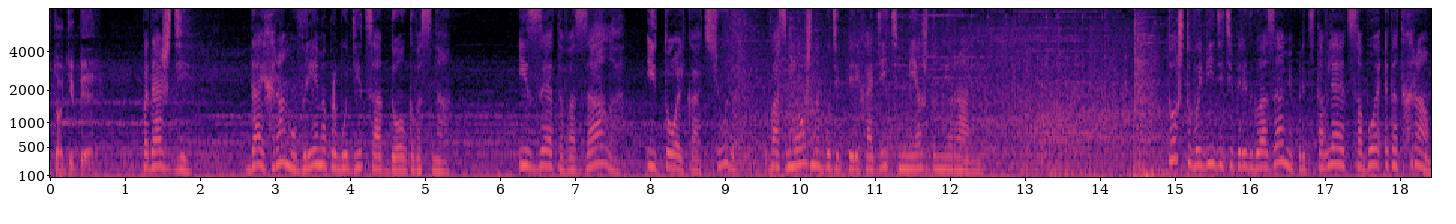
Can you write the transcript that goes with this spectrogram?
Что теперь? Подожди. Дай храму время пробудиться от долгого сна. Из этого зала и только отсюда возможно будет переходить между мирами. То, что вы видите перед глазами, представляет собой этот храм,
